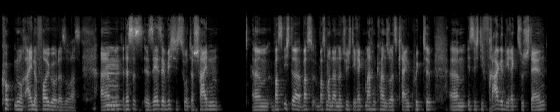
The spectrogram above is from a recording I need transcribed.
guck nur noch eine Folge oder sowas. Ähm, mhm. Das ist sehr, sehr wichtig zu unterscheiden. Ähm, was ich da, was, was man dann natürlich direkt machen kann, so als kleinen Quick-Tipp, ähm, ist sich die Frage direkt zu stellen,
